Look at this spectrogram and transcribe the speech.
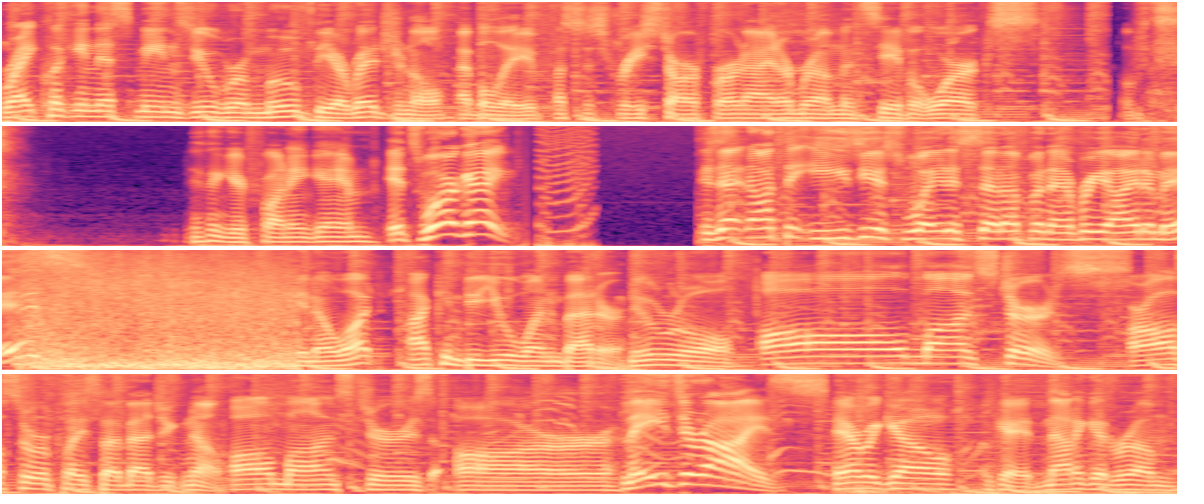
Right-clicking this means you'll remove the original, I believe. Let's just restart for an item room and see if it works. You think you're funny, game? It's working! Is that not the easiest way to set up an every item is? You know what? I can do you one better. New rule. All monsters are also replaced by magic. No. All monsters are laser eyes. There we go. Okay, not a good room.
